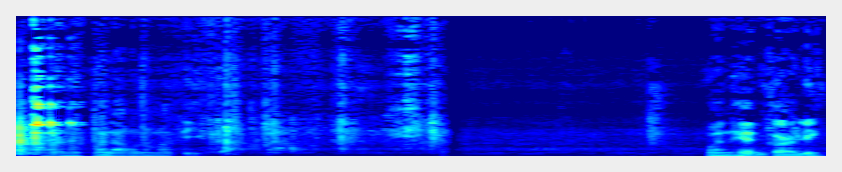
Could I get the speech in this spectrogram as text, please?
balik na ako ng mantika. One head garlic.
